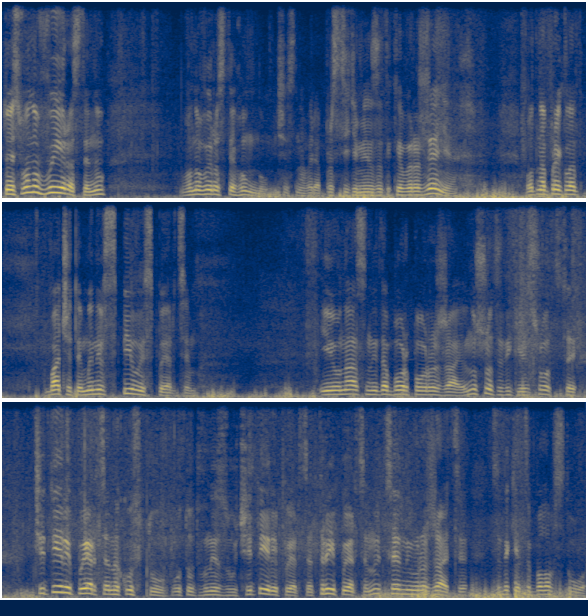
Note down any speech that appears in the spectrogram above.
Тобто воно виросте, ну воно виросте гумном, чесно говоря. Простите мене за таке вираження. От, наприклад, бачите, ми не вспіли з перцем. І у нас недобор по урожаю. Ну що це таке? Що це? Чотири перця на кусту, отут внизу, чотири перця, три перця. Ну це не урожай, це, це таке, це баловство.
